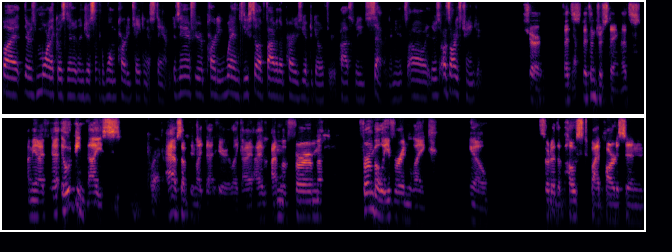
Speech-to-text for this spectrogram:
but there's more that goes into it than just like one party taking a stand. Because even if your party wins, you still have five other parties you have to go through, possibly seven. I mean, it's all there's it's always changing. Sure, that's yep. that's interesting. That's I mean, I, it would be nice. Correct. I have something like that here. Like I, I, I'm a firm, firm believer in like, you know, sort of the post bipartisan,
